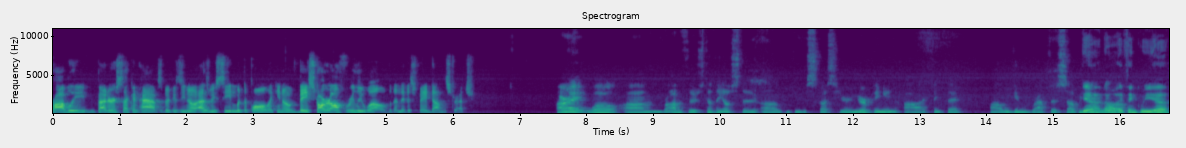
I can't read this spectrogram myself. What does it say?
probably better second halves because you know as we've seen with DePaul, like you know they start off really well, but then they just fade down the stretch. All right. Well, um, Rob, if there's nothing else that uh, we can discuss here, in your opinion, uh, I think that uh, we can wrap this up. Yeah, here. no, Uh, I think we uh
